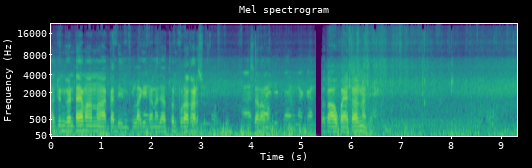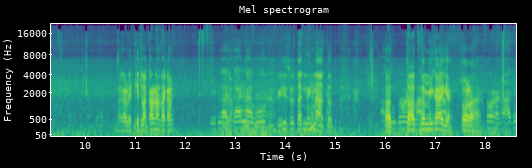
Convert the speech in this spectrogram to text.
अजून घंटा आहे मान अक्का दिन लागे का ना जात पण पुरा काढसू चला मग. का काय कर ना ते दगाडे कितला काढ ना दगाडे भाऊ. हीच निघ ना थोडा तात मी काय घ्या? थोडा. थोडा ना अजून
